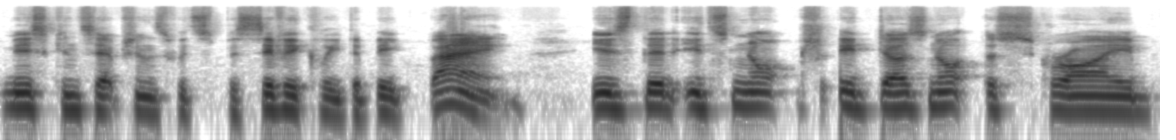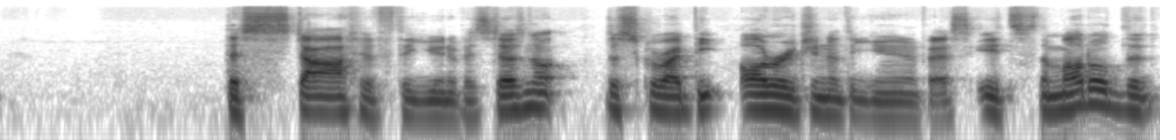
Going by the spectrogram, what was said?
misconceptions with specifically the Big Bang is that it's not. It does not describe the start of the universe. Does not describe the origin of the universe. It's the model that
